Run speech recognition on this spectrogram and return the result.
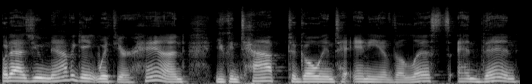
But as you navigate with your hand, you can tap to go into any of the lists and then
